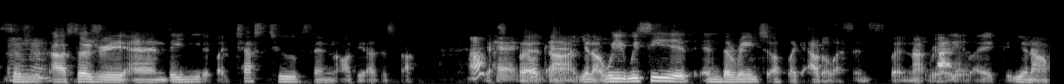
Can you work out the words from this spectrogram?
surgery, mm-hmm. uh, surgery, and they needed like chest tubes and all the other stuff. Okay. Yes, but okay. Uh, you know, we we see it in the range of like adolescents, but not really like you know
